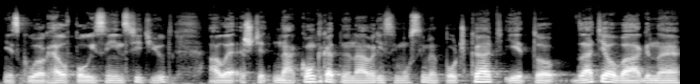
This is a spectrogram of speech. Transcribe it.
neskôr Health Policy Institute, ale ešte na konkrétne návrhy si musíme počkať. Je to zatiaľ vágné,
